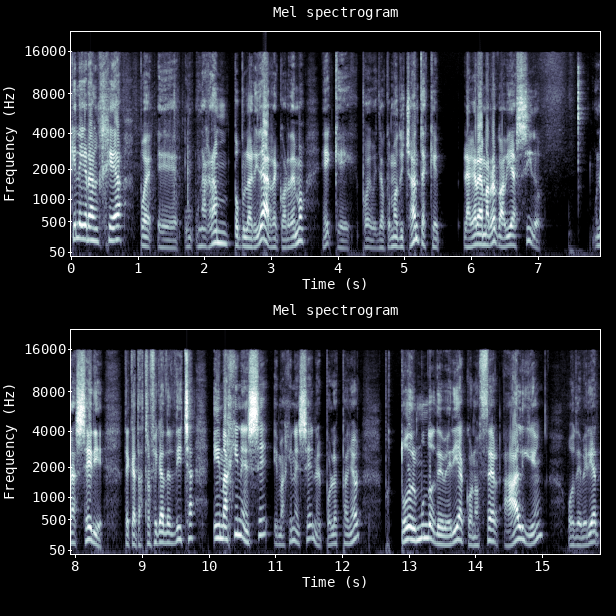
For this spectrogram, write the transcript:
que le granjea pues eh, una gran popularidad. Recordemos que pues, lo que hemos dicho antes, que la guerra de Marruecos había sido una serie de catastróficas desdichas, imagínense, imagínense en el pueblo español, pues todo el mundo debería conocer a alguien o debería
